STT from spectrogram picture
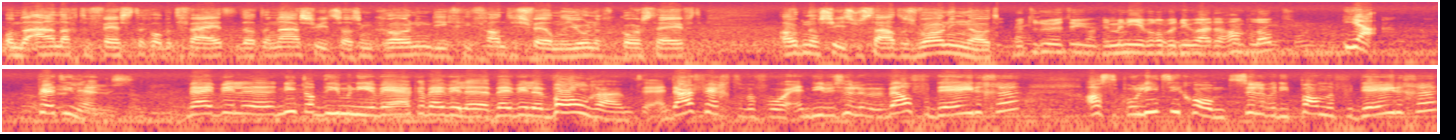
om de aandacht te vestigen op het feit dat er naast zoiets als een kroning die gigantisch veel miljoenen gekost heeft, ook nog zoiets bestaat als woningnood. Betreurt u de manier waarop het nu uit de hand loopt? Ja, pertinent. Wij willen niet op die manier werken, wij willen, wij willen woonruimte. En daar vechten we voor en die zullen we wel verdedigen. Als de politie komt, zullen we die panden verdedigen.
